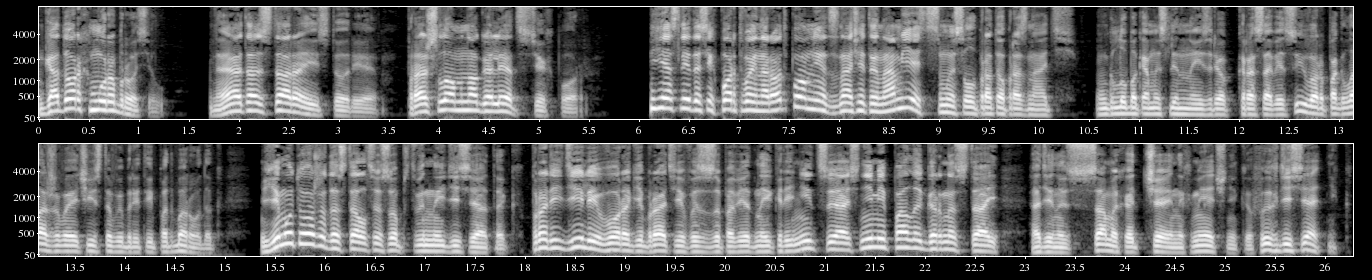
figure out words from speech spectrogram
Гадор хмуро бросил. «Это старая история. Прошло много лет с тех пор. Если до сих пор твой народ помнит, значит и нам есть смысл про то прознать», глубокомысленно изрек красавец Ивар, поглаживая чисто выбритый подбородок. Ему тоже достался собственный десяток. Проредили вороги братьев из заповедной креницы, а с ними пал и горностай, один из самых отчаянных мечников, их десятник.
